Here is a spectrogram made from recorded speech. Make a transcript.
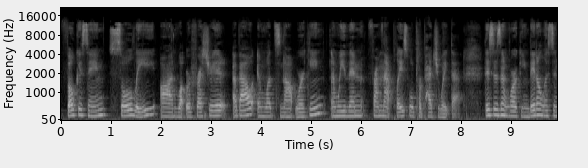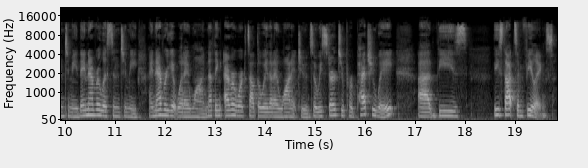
focusing solely on what we're frustrated about and what's not working. And we then, from that place, will perpetuate that. This isn't working. They don't listen to me. They never listen to me. I never get what I want. Nothing ever works out the way that I want it to. And so we start to perpetuate uh, these these thoughts and feelings.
